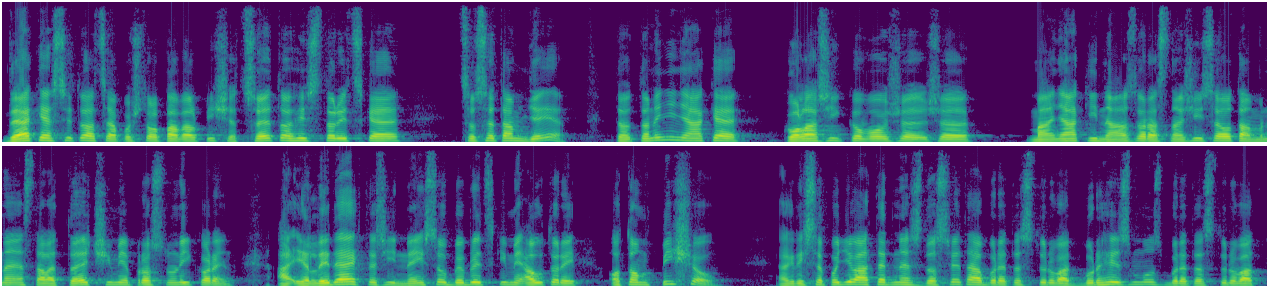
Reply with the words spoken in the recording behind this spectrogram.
do jaké situace apoštol Pavel píše, co je to historické, co se tam děje. To, to není nějaké kolaříkovo, že, že má nějaký názor a snaží se ho tam vnést, ale to je, čím je prosnulý Korint. A i lidé, kteří nejsou biblickými autory, o tom píšou. A když se podíváte dnes do světa a budete studovat buddhismus, budete studovat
